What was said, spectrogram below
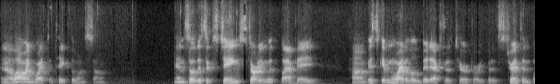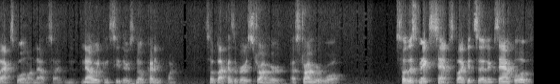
and allowing white to take the one stone. And so this exchange, starting with black A, um, it's given white a little bit extra territory, but it's strengthened black's wall on the outside. And now we can see there's no cutting point. So black has a very stronger, a stronger wall. So this makes sense. Like it's an example of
